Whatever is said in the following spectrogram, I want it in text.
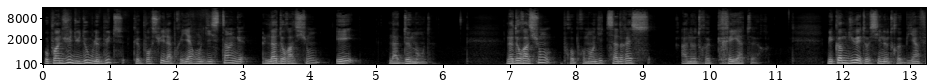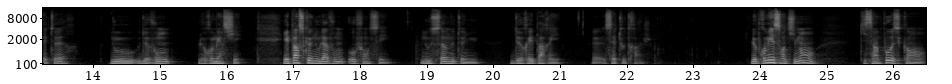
Au point de vue du double but que poursuit la prière, on distingue l'adoration et la demande. L'adoration, proprement dite, s'adresse à notre Créateur. Mais comme Dieu est aussi notre bienfaiteur, nous devons le remercier. Et parce que nous l'avons offensé, nous sommes tenus de réparer euh, cet outrage. Le premier sentiment qui s'impose quand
